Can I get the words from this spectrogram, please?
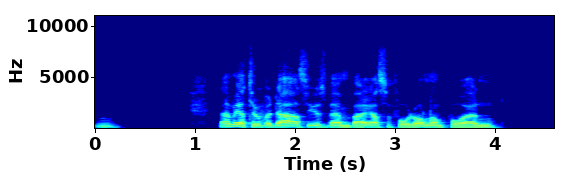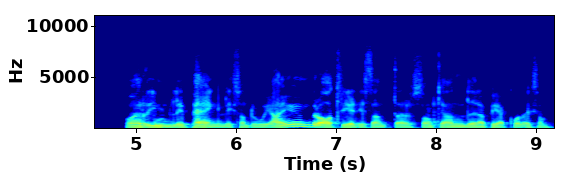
Mm. Nej, men jag tror väl där, alltså just Wemberg, alltså får du honom på en, på en rimlig peng, liksom, då är han ju en bra tredje center som kan lira PK liksom.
